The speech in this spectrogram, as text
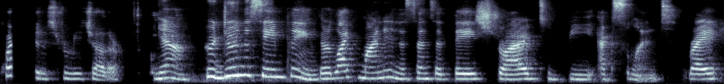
questions from each other yeah who are doing the same thing they're like-minded in the sense that they strive to be excellent right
